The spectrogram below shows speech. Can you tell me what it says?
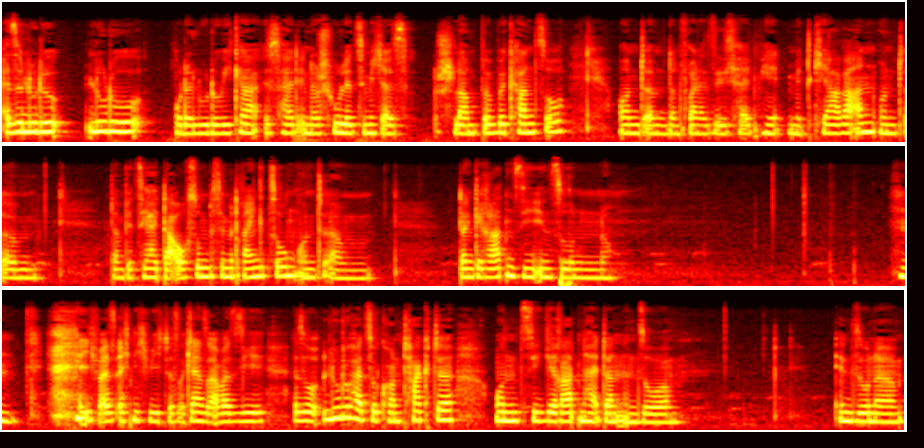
Also Ludo, Ludo oder Ludovica ist halt in der Schule ziemlich als Schlampe bekannt so. Und ähm, dann freundet sie sich halt mit Chiara an und ähm, dann wird sie halt da auch so ein bisschen mit reingezogen und ähm, dann geraten sie in so ein. Hm. Ich weiß echt nicht, wie ich das erklären soll, aber sie, also Ludo hat so Kontakte und sie geraten halt dann in so, in so eine,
